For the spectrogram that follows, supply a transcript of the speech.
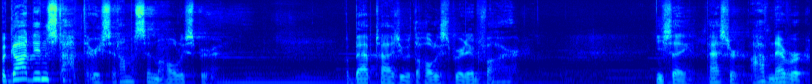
But God didn't stop there. He said, I'm going to send my Holy Spirit. I'll baptize you with the Holy Spirit and fire. You say, Pastor, I've never.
